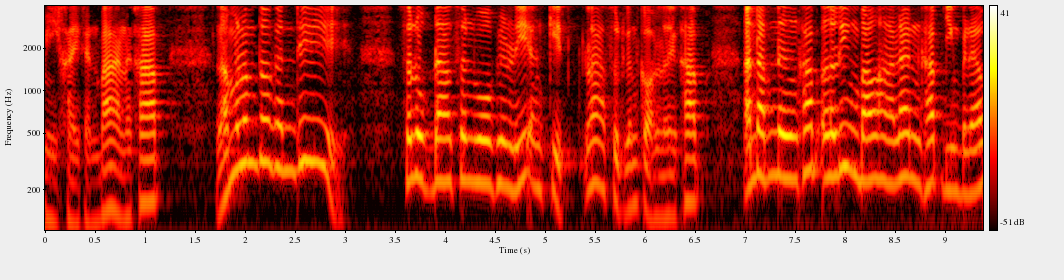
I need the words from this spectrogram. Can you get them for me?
มีใครกันบ้างนะครับ เรามาเริ่มต้นกันที่สรุปดาวซันโวพรีเมียร์ลีอังกฤษล่าสุดกันก่อนเลยครับ อันดับหนึ่งครับเออร์ลิงเบลฮาแลนด์ครับยิงไปแล้ว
